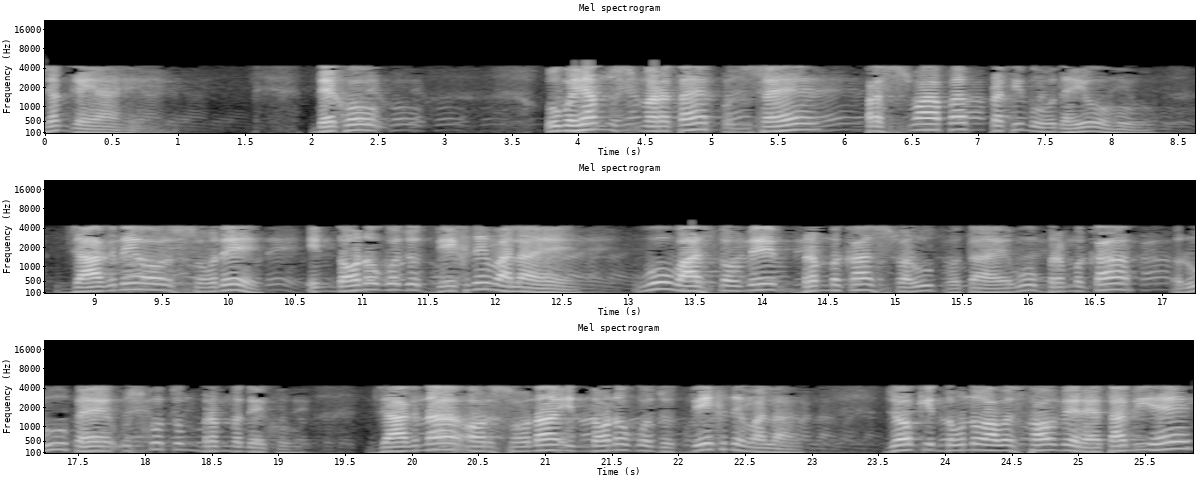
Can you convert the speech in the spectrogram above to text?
जग गया है। देखो उभयम स्मरत पुंस प्रस्वाप प्रतिबोधयो हो। जागने और सोने, इन दोनों को जो देखने वाला है, वो वास्तव में ब्रह्म का स्वरूप होता है, वो ब्रह्म का रूप है, उसको तुम ब्रह्म देखो। जागना और सोना इन दोनों को जो देखने वाला, जो कि दोनों अवस्थाओं में रहता भी है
